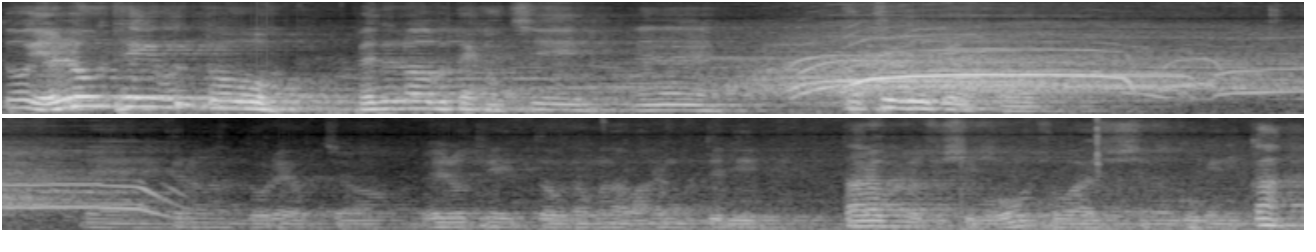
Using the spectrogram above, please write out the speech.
또 옐로우 테이프는 또 배들러브 때 같이 네, 커플곡이었던 네 그런 노래였죠 옐로우 테이프도 너무나 많은 분들이 따라 불러주시고 좋아해 주시는 곡이니까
